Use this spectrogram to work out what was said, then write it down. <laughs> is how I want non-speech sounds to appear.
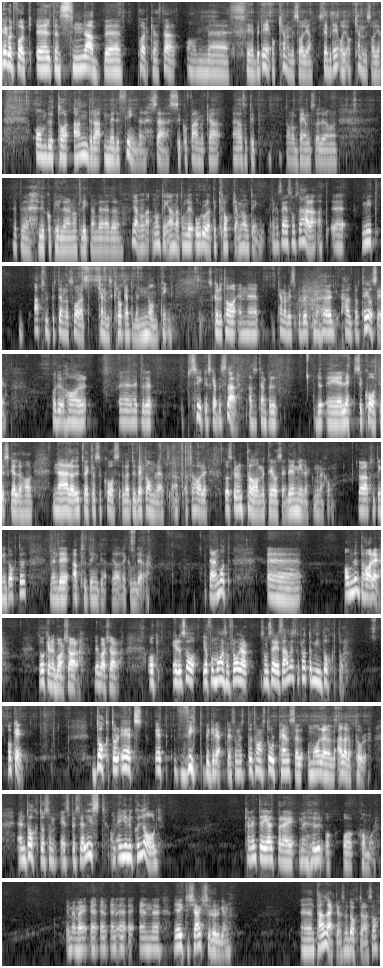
Hej gott folk! Eh, en liten snabb eh, podcast här om eh, CBD och cannabisolja. CBD-olja och cannabisolja. Om du tar andra mediciner, så här, psykofarmaka, alltså typ ta någon benzo eller någon det, lyckopiller eller något liknande eller ja, någon, någonting annat. Om du är orolig att det krockar med någonting. Jag kan säga som så här att eh, mitt absolut bestämda svar är att cannabis krockar inte med någonting. Ska du ta en eh, cannabisprodukt med hög halt av THC och du har eh, heter det, psykiska besvär, alltså till exempel du är lätt psykotisk eller har nära utvecklad psykos eller att du vet om det, att, att, att du har det, då ska du inte ta med THC. Det är min rekommendation. Jag är absolut ingen doktor, men det är absolut inget jag rekommenderar. Däremot, eh, om du inte har det, då kan du bara köra. Det är bara att köra. Och är det så, jag får många som frågar, som säger så här, jag ska prata med min doktor. Okej. Okay. Doktor är ett, ett vitt begrepp. Det är som att ta en stor pensel och måla över alla doktorer. En doktor som är specialist, om en gynekolog kan inte hjälpa dig med hud och, och kommor. Är med mig? En, en, en, en, en, jag gick till käkkirurgen, en tandläkare som är doktor alltså.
